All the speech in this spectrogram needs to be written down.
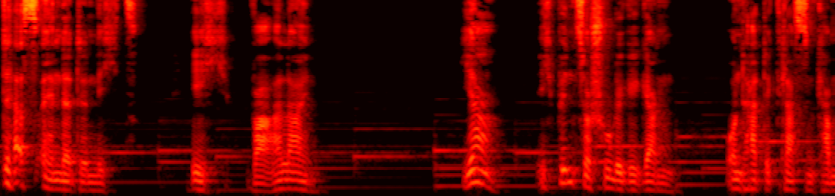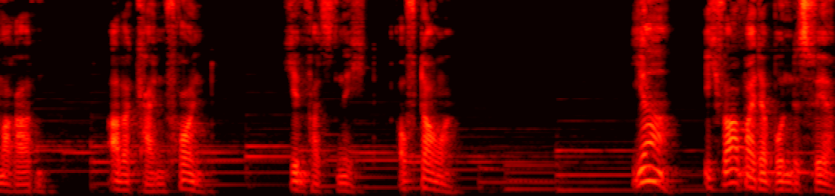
Das änderte nichts. Ich war allein. Ja, ich bin zur Schule gegangen und hatte Klassenkameraden, aber keinen Freund. Jedenfalls nicht auf Dauer. Ja, ich war bei der Bundeswehr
